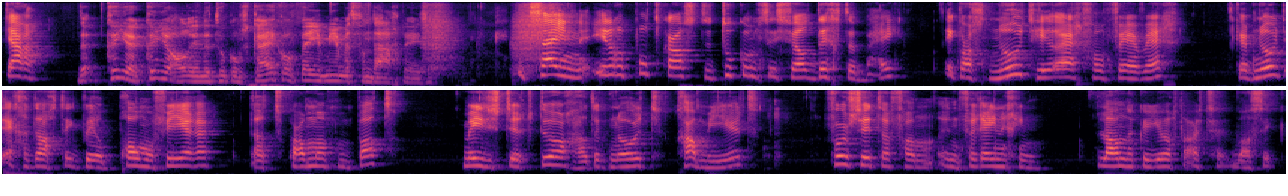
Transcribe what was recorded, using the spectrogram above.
Ja, De- kun, je, kun je al in de toekomst kijken of ben je meer met vandaag bezig? Ik zei in iedere podcast, de toekomst is wel dichterbij. Ik was nooit heel erg van ver weg. Ik heb nooit echt gedacht, ik wil promoveren. Dat kwam op mijn pad. Medisch directeur had ik nooit geambieerd. Voorzitter van een vereniging landelijke jeugdartsen was ik.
